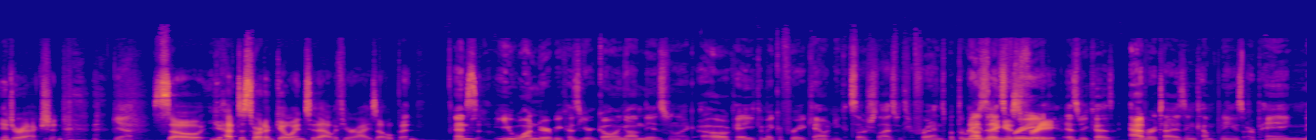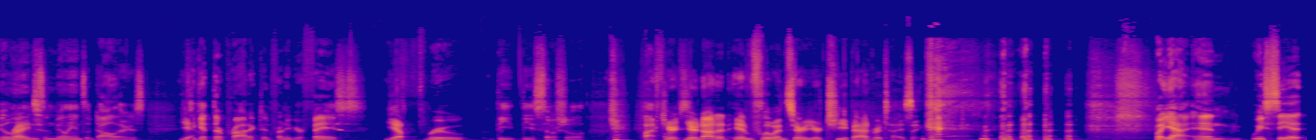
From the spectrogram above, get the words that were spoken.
interaction yeah. so you have to sort of go into that with your eyes open And you wonder because you're going on these, you're like, oh, okay, you can make a free account and you can socialize with your friends. But the reason it's is free, free. is because advertising companies are paying millions Right. and millions of dollars Yeah. to get their product in front of your face yep through the, these social you're, platforms. you're not an influencer you're cheap advertising But yeah, and we see it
